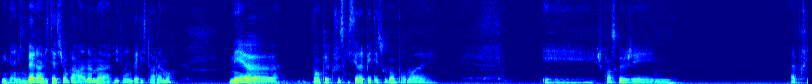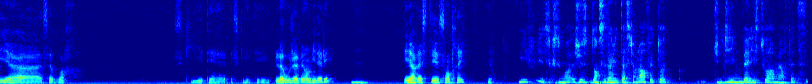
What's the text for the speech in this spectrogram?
Une, une belle invitation par un homme à vivre une belle histoire d'amour. Mais dans quelque chose qui s'est répété souvent pour moi. Et, pense que j'ai appris à savoir ce qui était, ce qui était là où j'avais envie d'aller Mm. et à rester centré. Oui, excuse-moi, juste dans ces invitations-là, en fait, toi, tu te dis une belle histoire, mais en fait,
